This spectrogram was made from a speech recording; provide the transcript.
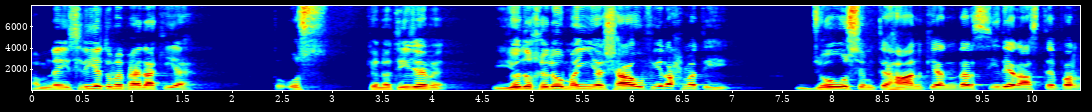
ہم نے اس لیے تمہیں پیدا کیا ہے۔ تو اس کے نتیجے میں ید خلو مئی یشاؤفی رحمت ہی جو اس امتحان کے اندر سیدھے راستے پر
